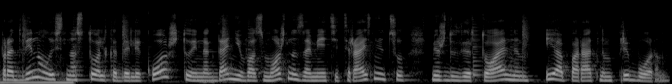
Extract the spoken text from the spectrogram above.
продвинулась настолько далеко, что иногда невозможно заметить разницу между виртуальным и аппаратным прибором.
